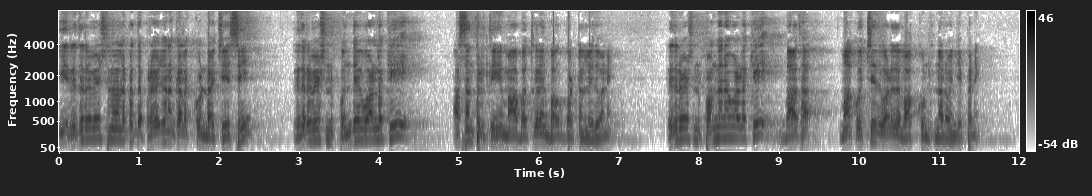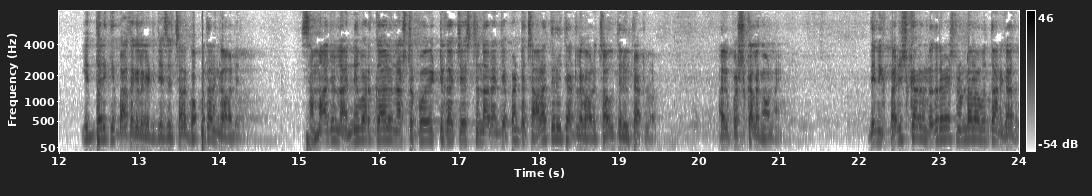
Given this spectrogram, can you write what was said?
ఈ రిజర్వేషన్ వల్ల పెద్ద ప్రయోజనం కలగకుండా చేసి రిజర్వేషన్ పొందే వాళ్ళకి అసంతృప్తి మా బతుకులేం బాగుపడటం లేదు అని. రిజర్వేషన్ పొందని వాళ్ళకి బాధ మాకు వచ్చేది వాళ్ళది లాక్కుంటున్నారు అని చెప్పని. ఇద్దరికి బాధ కలిగట్టు చేసేది చాలా గొప్పతనం కావాలి సమాజంలో అన్ని వర్గాలు నష్టపోయేట్టుగా చేస్తున్నారని చెప్పంటే చాలా తెలివితేటలు కావాలి చావు తెలివితేటలు. అవి పుష్కలంగా ఉన్నాయి. దీనికి పరిష్కారం రిజర్వేషన్ ఉండాలా వద్దా అని కాదు.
